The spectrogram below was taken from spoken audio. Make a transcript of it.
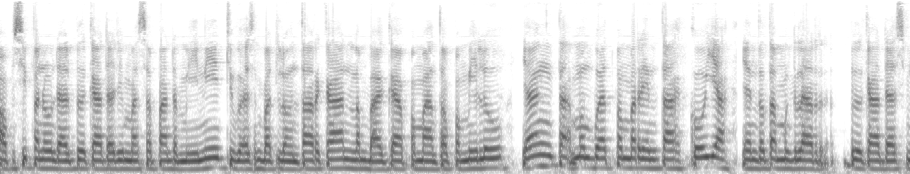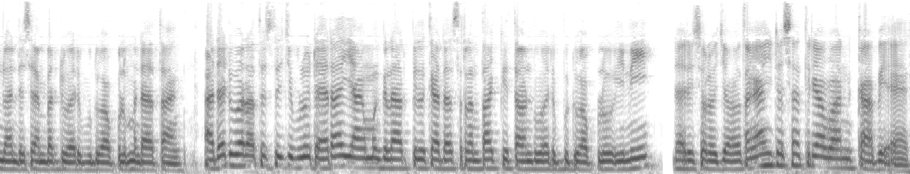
Opsi penundaan pilkada di masa pandemi ini juga sempat dilontarkan lembaga pemantau pemilu yang tak membuat pemerintah goyah yang tetap menggelar pilkada 9 Desember 2020 mendatang. Ada 270 daerah yang menggelar pilkada serentak di tahun 2020 ini. Dari Solo, Jawa Tengah, Yuda Satriawan KBR.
